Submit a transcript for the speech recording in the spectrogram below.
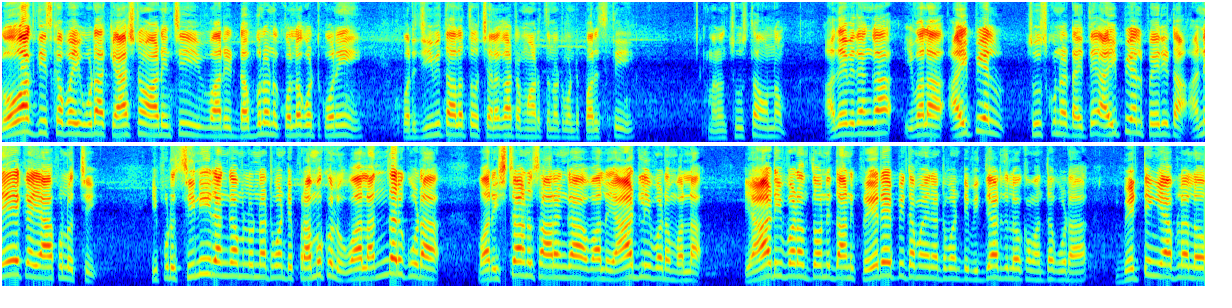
గోవాకు తీసుకుపోయి కూడా క్యాష్ను ఆడించి వారి డబ్బులను కొల్లగొట్టుకొని వారి జీవితాలతో చెలగాట మాడుతున్నటువంటి పరిస్థితి మనం చూస్తూ ఉన్నాం. అదేవిధంగా ఇవాళ ఐపీఎల్ చూసుకున్నట్టయితే ఐపీఎల్ పేరిట అనేక యాప్లు వచ్చి ఇప్పుడు సినీ రంగంలో ఉన్నటువంటి ప్రముఖులు వాళ్ళందరూ కూడా వారి ఇష్టానుసారంగా వాళ్ళు యాడ్లు ఇవ్వడం వల్ల యాడ్ ఇవ్వడంతో దానికి ప్రేరేపితమైనటువంటి విద్యార్థి లోకం అంతా కూడా బెట్టింగ్ యాప్లలో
